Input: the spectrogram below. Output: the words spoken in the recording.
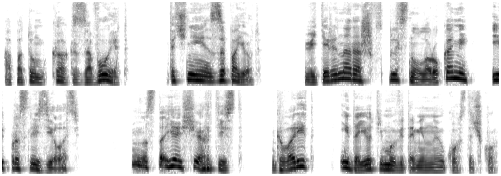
а потом как завоет, точнее, запоет. Ветеринар аж всплеснула руками и прослезилась. «Настоящий артист», — говорит и дает ему витаминную косточку.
